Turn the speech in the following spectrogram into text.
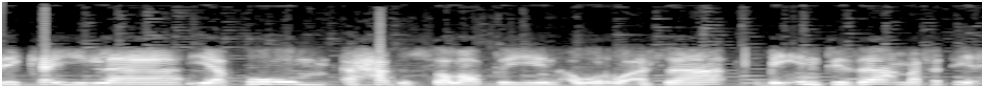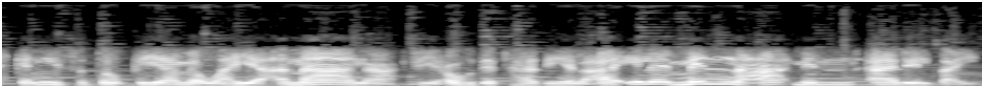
لكي لا يقوم أحد السلاطين أو الرؤساء بانتزاع مفاتيح كنيسة القيامة وهي أمانة في عهدة هذه العائلة من من آل البيت.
